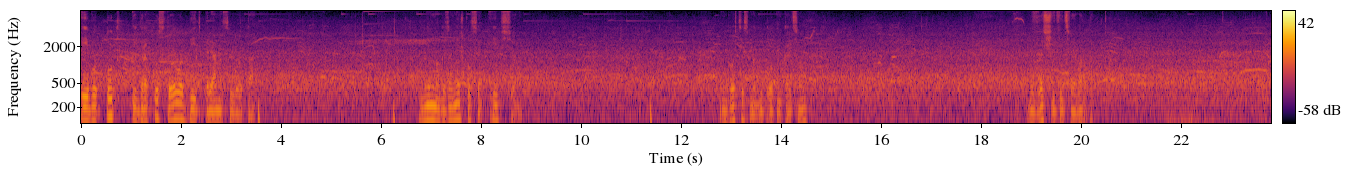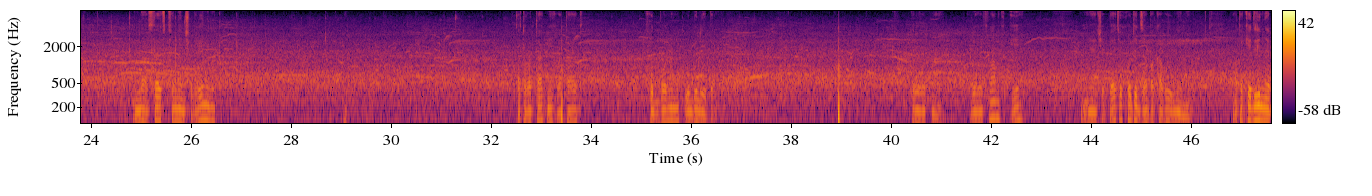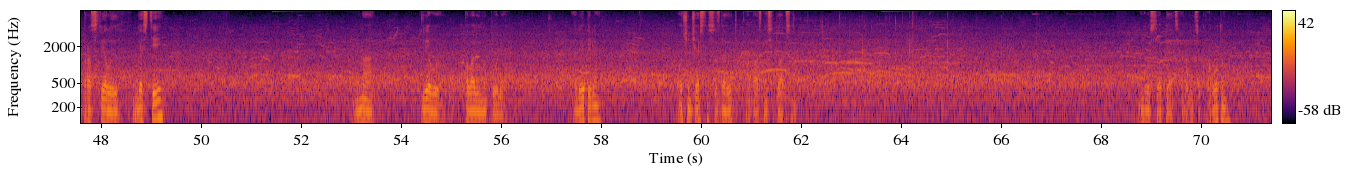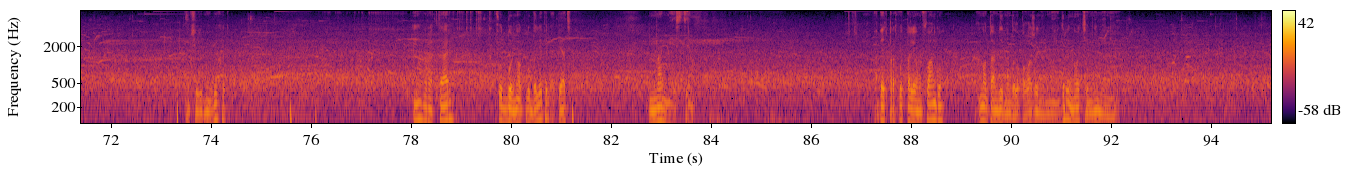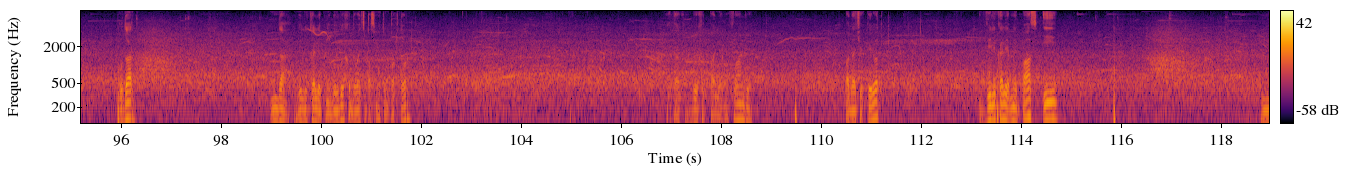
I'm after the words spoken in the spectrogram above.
И вот тут игроку стоило бить прямо с лета. Немного замешкался и все. Гости смогли плотным кольцом защитить свои ворота. Да, остается все меньше времени. которого так не хватает футбольному клубу Липин. Перевод на левый фланг и мяч опять уходит за боковую линию. Вот такие длинные прострелы гостей на левую половину поля репеля очень часто создают опасные ситуации. Гости опять рвутся к воротам. Очередной выход – И вратарь футбольного клуба Лепель опять на месте. Опять проход по левому флангу. Оно там видно было положение вне игры, но тем не менее. Удар. Да, великолепный был выход. Давайте посмотрим повтор. Так, выход по левому флангу. Подача вперед. Великолепный пас и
